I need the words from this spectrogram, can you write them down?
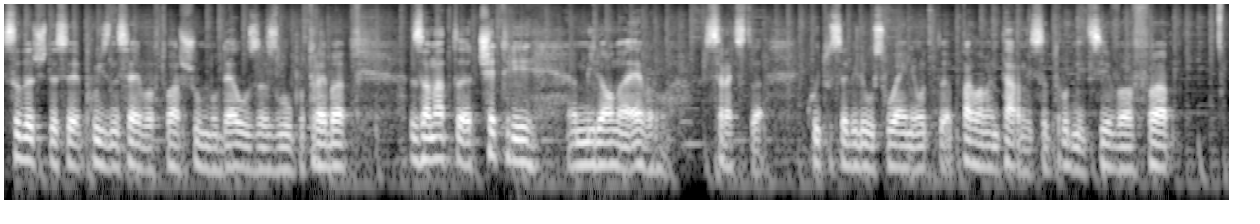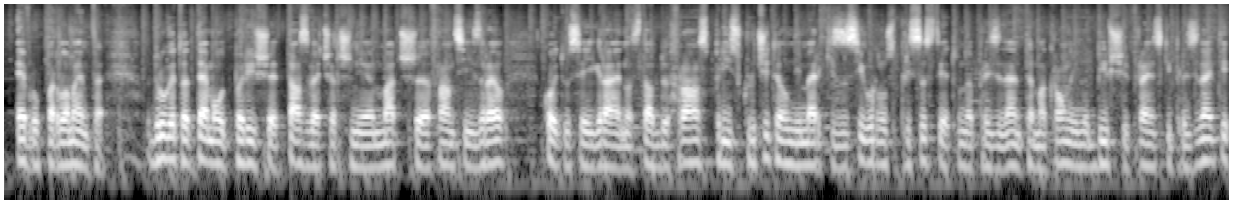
Съдът ще се произнесе в това шумно дело за злоупотреба за над 4 милиона евро средства, които са били освоени от парламентарни сътрудници в Европарламента. Другата тема от Париж е тази вечершния матч Франция-Израел който се играе на Стад де Франс при изключителни мерки за сигурност, присъствието на президента Макрон и на бивши френски президенти.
